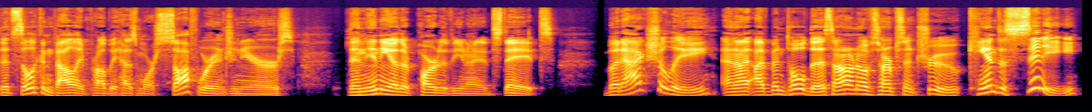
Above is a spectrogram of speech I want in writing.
that Silicon Valley probably has more software engineers than any other part of the United States. But actually, and I, have been told this, I don't know if it's 100% true, Kansas City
